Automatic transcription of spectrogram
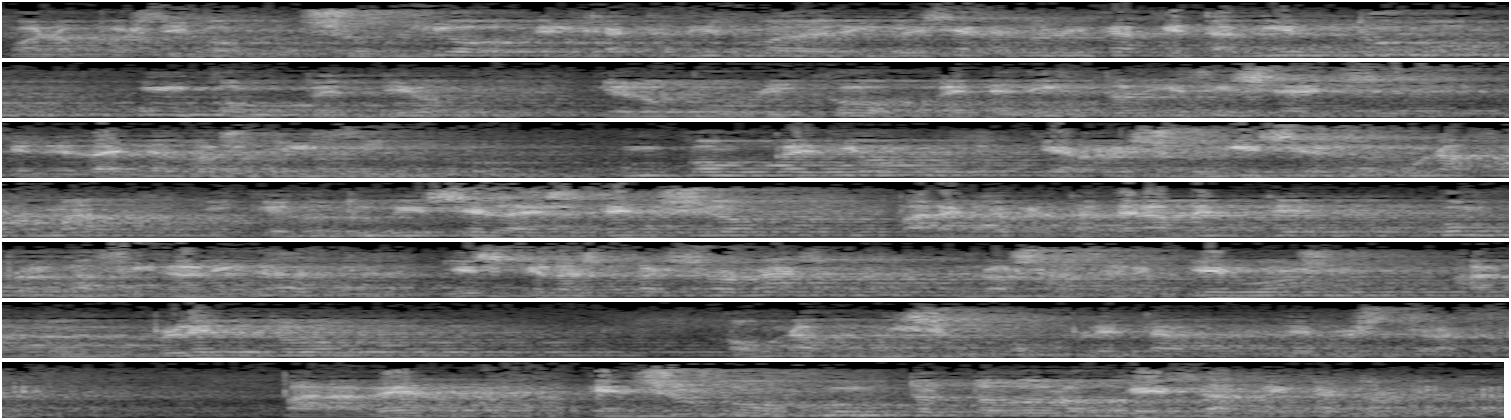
Bueno, pues digo, surgió el catecismo de la Iglesia Católica que también tuvo un compendio que lo publicó Benedicto XVI en el año 2005 un compendio que resumiese de alguna forma y que no tuviese la extensión para que verdaderamente cumpla la finalidad. Y es que las personas nos acerquemos al completo, a una visión completa de nuestra fe, para ver en su conjunto todo lo que es la fe católica.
